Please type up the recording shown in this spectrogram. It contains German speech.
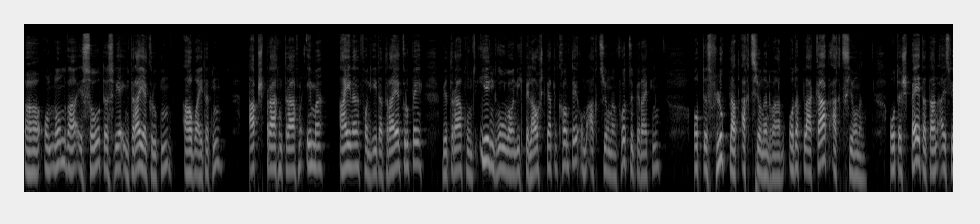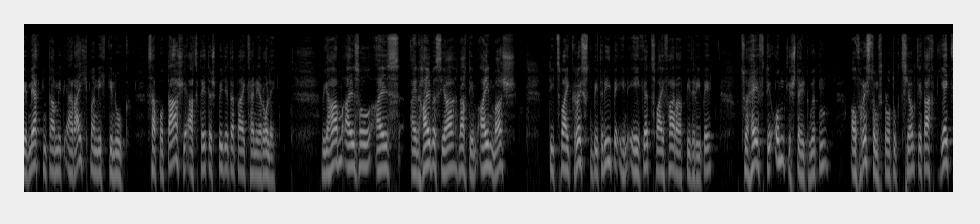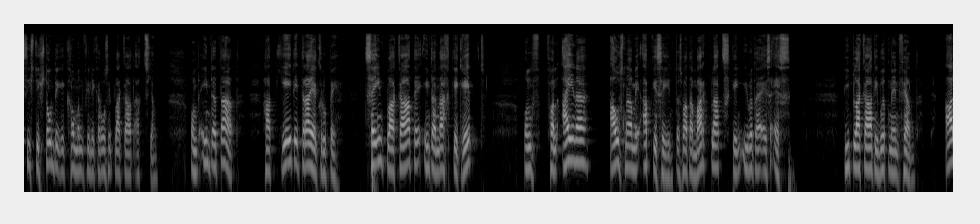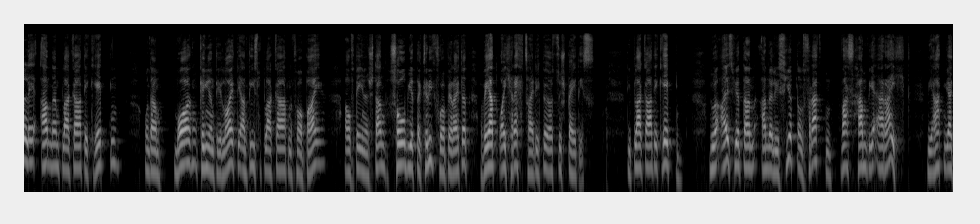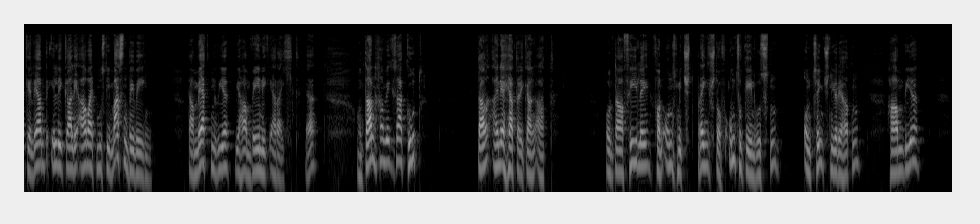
Äh, und nun war es so, dass wir in Dreiergruppen arbeiteten, Absprachen trafen, immer einer von jeder Dreiergruppe. Wir trafen uns irgendwo, wo man nicht belauscht werden konnte, um Aktionen vorzubereiten. Ob das Flugblattaktionen waren oder Plakataktionen oder später dann, als wir merkten, damit erreicht man nicht genug, Sabotageakte, das spielte dabei keine Rolle. Wir haben also als ein halbes Jahr nach dem Einmarsch die zwei größten Betriebe in Eger, zwei Fahrradbetriebe, zur Hälfte umgestellt wurden auf Rüstungsproduktion, gedacht, jetzt ist die Stunde gekommen für eine große Plakataktion. Und in der Tat hat jede Dreiergruppe zehn Plakate in der Nacht geklebt und von einer Ausnahme abgesehen, das war der Marktplatz gegenüber der SS. Die Plakate wurden entfernt. Alle anderen Plakate klebten und am Morgen gingen die Leute an diesen Plakaten vorbei, auf denen stand, so wird der Krieg vorbereitet, wehrt euch rechtzeitig, bevor es zu spät ist. Die Plakate klebten. Nur als wir dann analysierten und fragten, was haben wir erreicht? Wir hatten ja gelernt, illegale Arbeit muss die Massen bewegen. Da merkten wir, wir haben wenig erreicht. Ja? Und dann haben wir gesagt, gut, dann eine härtere Gangart. Und da viele von uns mit Sprengstoff umzugehen wussten und Zündschnüre hatten, haben wir,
